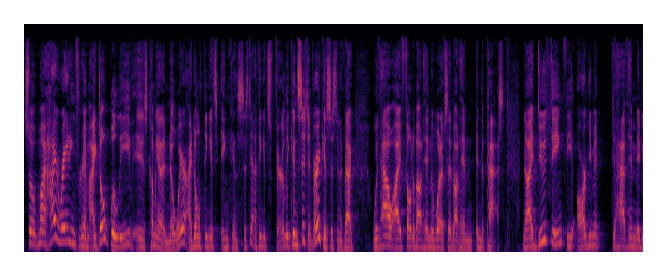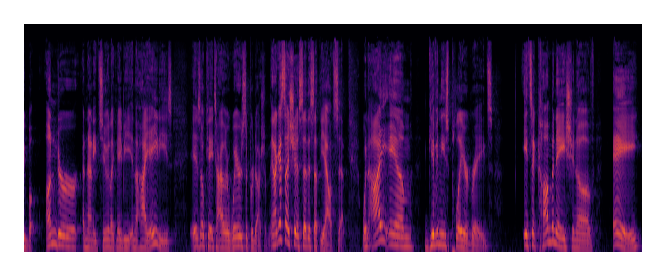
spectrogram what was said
So my high rating for him, I don't believe is coming out of nowhere. I don't think it's inconsistent. I think it's fairly consistent, very consistent, in fact, with how I felt about him and what I've said about him in the past. Now, I do think the argument to have him maybe under a 92, like maybe in the high 80s, is okay, Tyler, where's the production? And I guess I should have said this at the outset. When I am giving these player grades, it's a combination of A,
